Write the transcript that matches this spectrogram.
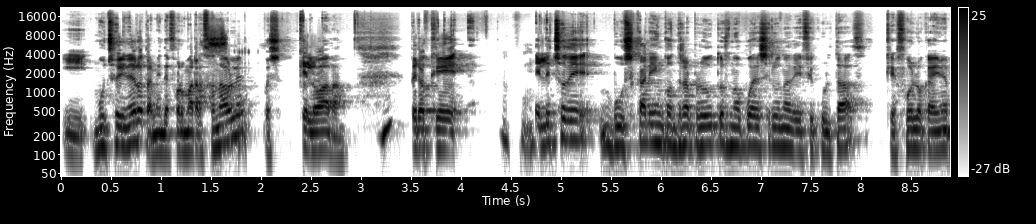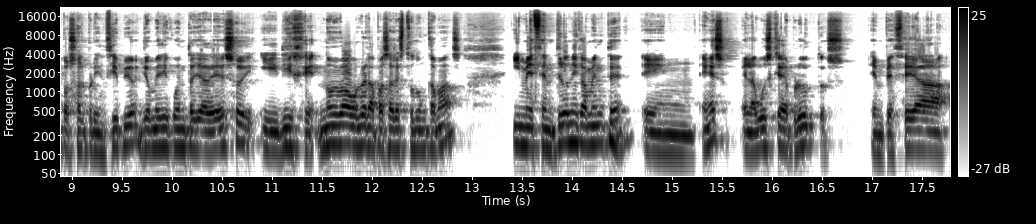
y mucho dinero, también de forma razonable, pues que lo hagan. Pero que el hecho de buscar y encontrar productos no puede ser una dificultad, que fue lo que a mí me pasó al principio. Yo me di cuenta ya de eso y, dije, no me va a volver a pasar esto nunca más. Y me centré únicamente en, eso, en la búsqueda de productos. Empecé a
